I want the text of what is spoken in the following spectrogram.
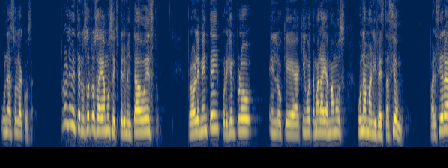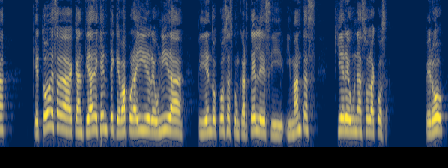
una sola cosa. Probablemente nosotros hayamos experimentado esto. Probablemente, por ejemplo, en lo que aquí en Guatemala llamamos una manifestación. Pareciera que toda esa cantidad de gente que va por ahí reunida pidiendo cosas con carteles y, mantas quiere una sola cosa. Pero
